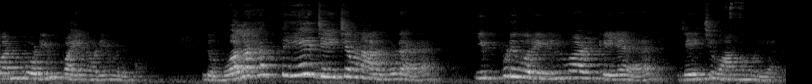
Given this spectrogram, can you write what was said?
பண்போடையும் பயனோடையும் இருக்கும். இந்த உலகத்தையே ஜெயிச்சவனால கூட இப்படி ஒரு இல்வாழ்க்கைய ஜெயிச்சு வாங்க முடியாது.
